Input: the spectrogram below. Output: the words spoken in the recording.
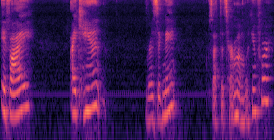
if I I can't resignate, is that the term I'm looking for?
